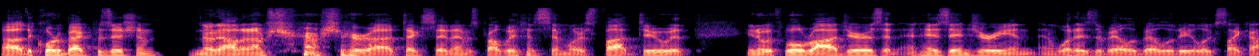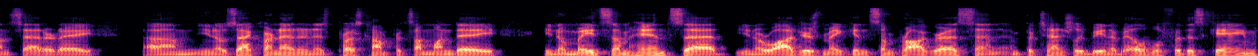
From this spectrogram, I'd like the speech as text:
Uh, the quarterback position, no doubt, and I'm sure I'm sure uh, Texas A&M is probably in a similar spot too with you know with Will Rogers and, and his injury and, and what his availability looks like on Saturday. Um, you know Zach Arnett in his press conference on Monday, you know, made some hints at you know Rogers making some progress and, and potentially being available for this game.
